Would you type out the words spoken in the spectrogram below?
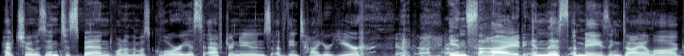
have chosen to spend one of the most glorious afternoons of the entire year inside in this amazing dialogue.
